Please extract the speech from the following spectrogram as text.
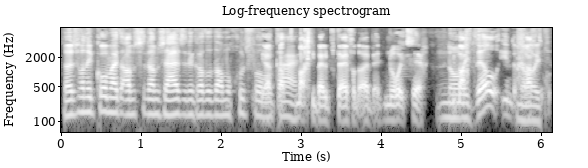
Nooit van ik kom uit Amsterdam-Zuid en ik had het allemaal goed voor ja, elkaar. dat mag je bij de Partij van de Arbeid nooit zeggen. Je Nooit. mag wel in de grachten...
